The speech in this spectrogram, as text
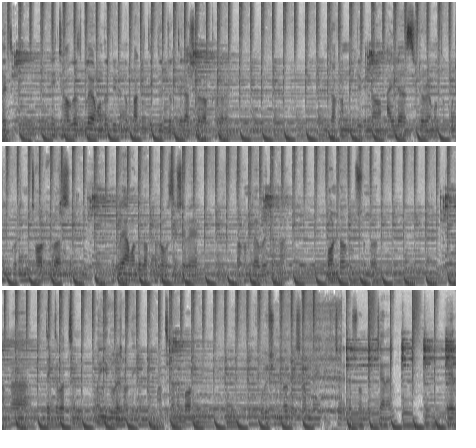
দেখ- এই ঝাউগাছগুলো আমাদের বিভিন্ন প্রাকৃতিক দুর্যোগ থেকে আসলে রক্ষা করে। যখন বিভিন্ন আইলা সিডরের মতো কঠিন কঠিন ঝড়গুলো আসে এগুলো আমাদের রক্ষা কবচ হিসেবে তখন ব্যবহৃত হয়। বনটাও খুব সুন্দর। আপনারা দেখতে পাচ্ছেন ওই দূরে নদী, মাঝখানে বন। খুবই সুন্দর, এর সামনে হচ্ছে এটা সন্দীপ চ্যানেল। এর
